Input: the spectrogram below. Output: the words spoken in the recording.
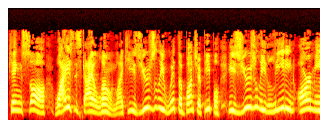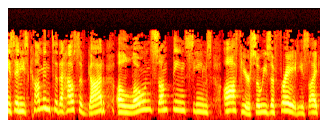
King Saul, why is this guy alone? Like he's usually with a bunch of people. He's usually leading armies and he's coming to the house of God alone. Something seems off here. So he's afraid. He's like,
